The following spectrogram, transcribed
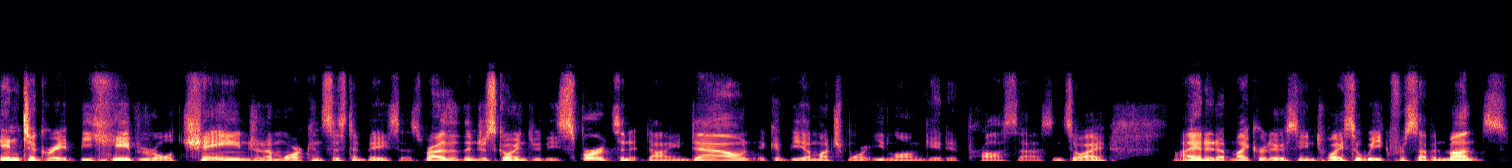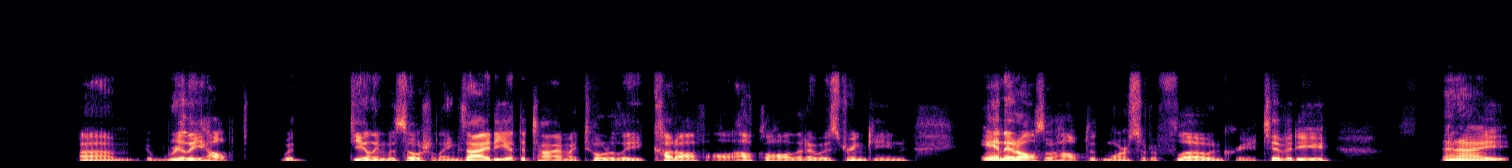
integrate behavioral change on a more consistent basis rather than just going through these spurts and it dying down. It could be a much more elongated process. And so I, I ended up microdosing twice a week for seven months. Um, it really helped with dealing with social anxiety at the time. I totally cut off all alcohol that I was drinking. And it also helped with more sort of flow and creativity. And I,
